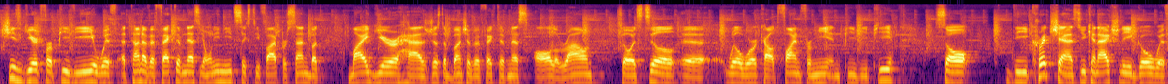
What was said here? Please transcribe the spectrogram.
she's geared for PvE with a ton of effectiveness. You only need 65%, but my gear has just a bunch of effectiveness all around, so it still uh, will work out fine for me in PvP. So the crit chance, you can actually go with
